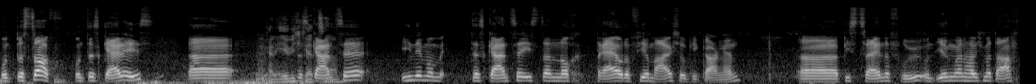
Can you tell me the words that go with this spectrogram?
und passt auf, und das Geile ist, äh, das. Ganze, in dem Moment, das Ganze ist dann noch drei oder vier Mal so gegangen, äh, bis zwei in der Früh. Und irgendwann habe ich mir gedacht,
